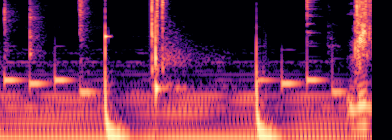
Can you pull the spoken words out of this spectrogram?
Thank you.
